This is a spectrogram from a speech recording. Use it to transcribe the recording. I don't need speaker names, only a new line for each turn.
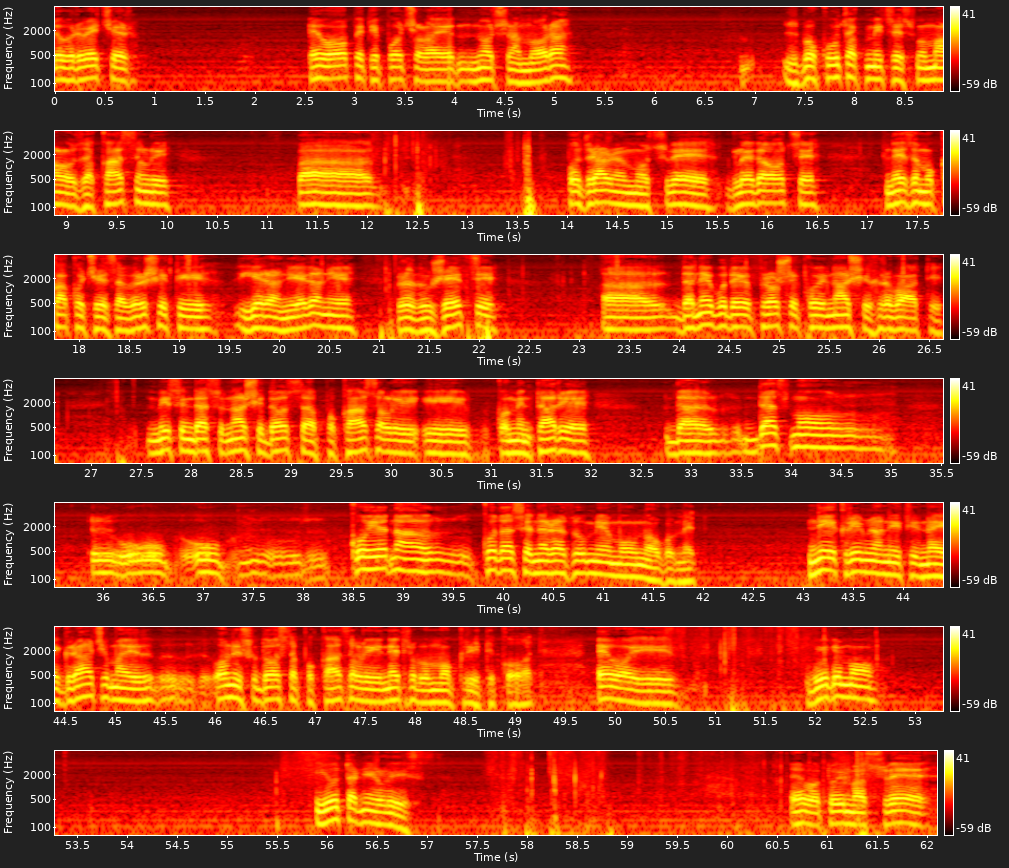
Dobar večer. Evo opet je počela noćna mora. Zbog utakmice smo malo zakasnili, pa pozdravljamo sve gledaoce. Ne znamo kako će završiti, jedan jedan je, produžeci, da ne bude prošle koji naši Hrvati. Mislim da su naši dosta pokazali i komentarije da, da smo u, u, ko jedna, ko da se ne razumijemo u nogomet. Nije krivnja niti na igračima, oni su dosta pokazali i ne trebamo kritikovati. Evo i vidimo jutarnji list. Evo tu ima sve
